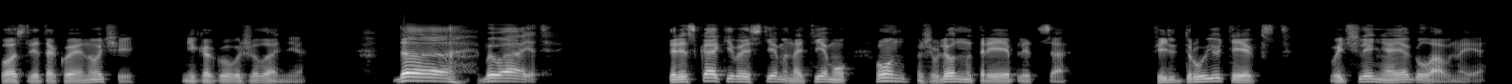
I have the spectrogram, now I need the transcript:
После такой ночи никакого желания. Да, бывает, Перескакивая с темы на тему, он оживленно треплется. Фильтрую текст, вычленяя главное.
